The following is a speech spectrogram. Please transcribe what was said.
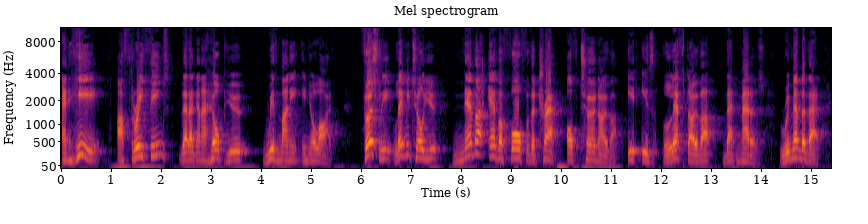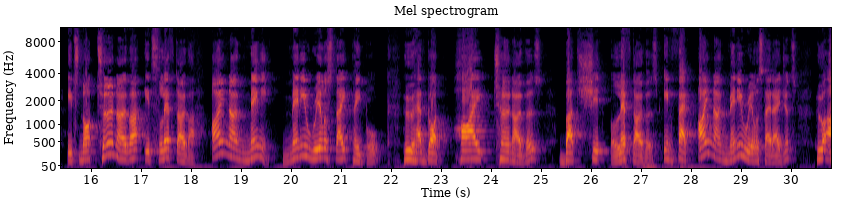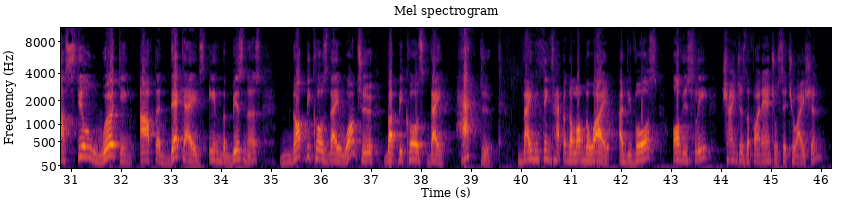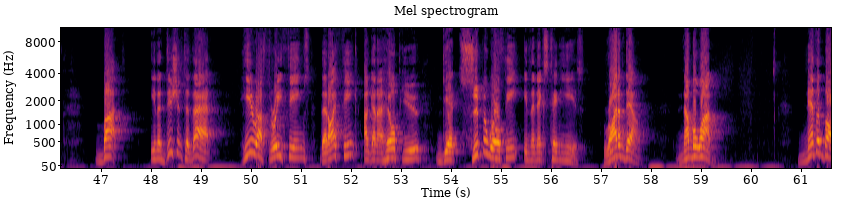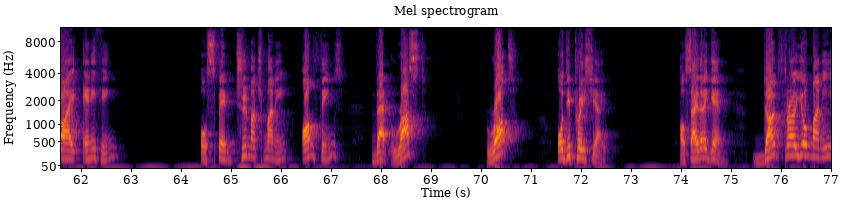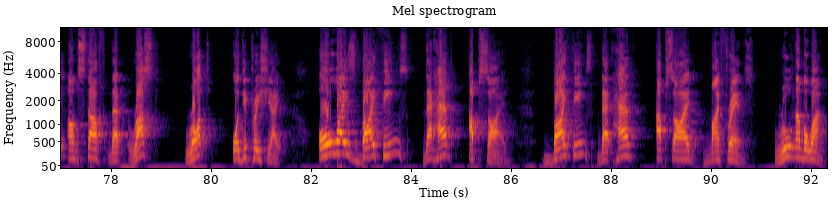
And here are three things that are going to help you with money in your life. Firstly, let me tell you, never ever fall for the trap of turnover. It is leftover that matters. Remember that. It's not turnover, it's leftover. I know many many real estate people who have got high turnovers but shit leftovers. In fact, I know many real estate agents who are still working after decades in the business, not because they want to, but because they have to. Maybe things happened along the way, a divorce, obviously changes the financial situation. But in addition to that, here are three things that I think are going to help you get super wealthy in the next 10 years. Write them down. Number one, never buy anything or spend too much money on things that rust, rot, or depreciate. I'll say that again. Don't throw your money on stuff that rust, rot, or depreciate. Always buy things that have upside. Buy things that have upside, my friends. Rule number one.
